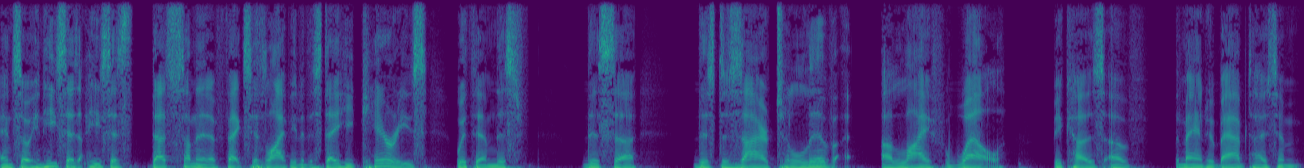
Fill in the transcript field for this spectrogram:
And so, and he says he says that's something that affects his life even to this day. He carries with him this this uh, this desire to live a life well because of the man who baptized him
